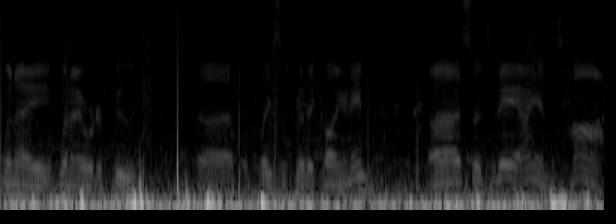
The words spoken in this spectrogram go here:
when I when I order food uh, from places where they call your name. Uh, so today I am Tom,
